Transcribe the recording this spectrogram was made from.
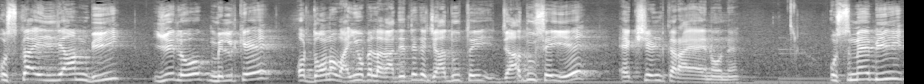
उसका इल्ज़ाम भी ये लोग मिलके और दोनों भाइयों पे लगा देते हैं कि जादू से जादू से ये एक्सीडेंट कराया इन्होंने। उसमें भी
